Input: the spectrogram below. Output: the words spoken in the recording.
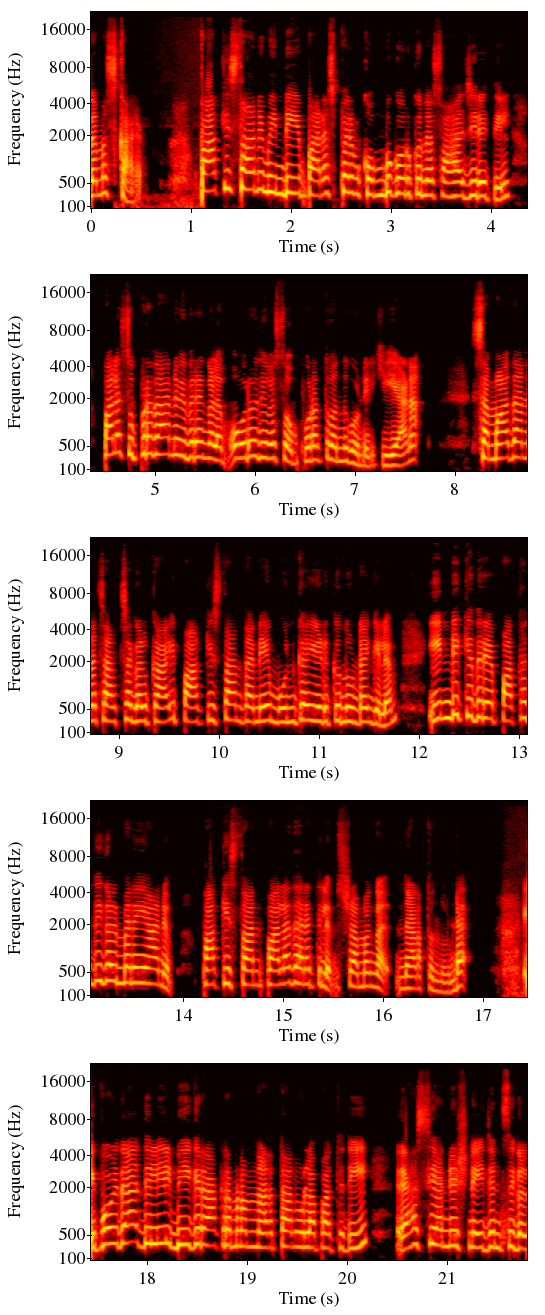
നമസ്കാരം. പാകിസ്ഥാനും ഇന്ത്യയും പരസ്പരം കൊമ്പുകോർക്കുന്ന സാഹചര്യത്തിൽ പല സുപ്രധാന വിവരങ്ങളും ഓരോ ദിവസവും പുറത്തു വന്നുകൊണ്ടിരിക്കുകയാണ്. സമാധാന ചർച്ചകൾക്കായി പാകിസ്ഥാൻ തന്നെ മുൻകൈ എടുക്കുന്നുണ്ടെങ്കിലും ഇന്ത്യക്കെതിരെ പദ്ധതികൾ മെനയാനും പാകിസ്ഥാൻ പലതരത്തിലും ശ്രമങ്ങൾ നടത്തുന്നുണ്ട്. ഇപ്പോഴത്തെ ദില്ലിയിൽ ഭീകരാക്രമണം നടത്താനുള്ള പദ്ധതി രഹസ്യാന്വേഷണ ഏജൻസികൾ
